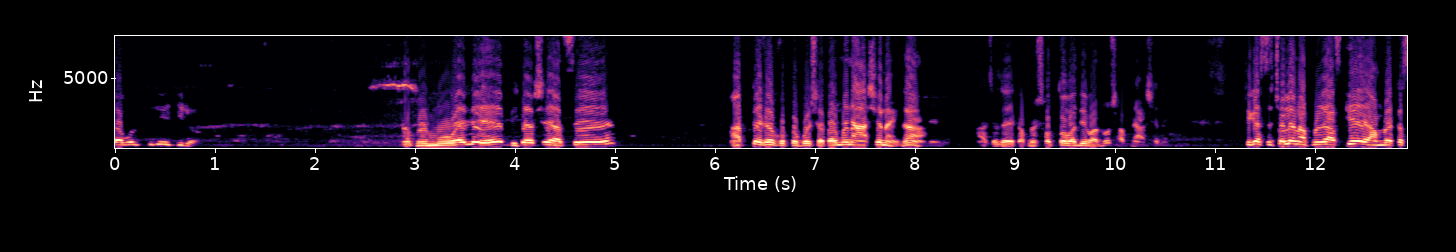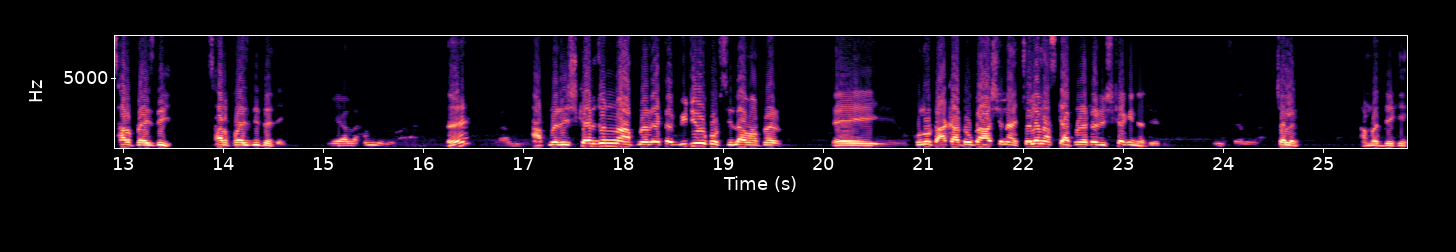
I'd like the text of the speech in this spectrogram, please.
double three zero আপনার মোবাইলে বিকাশে আছে আট টাকা কত পয়সা? তার মানে আসে নাই না? আচ্ছা যাই আপনার সত্যবাদী মানুষ আপনি আসে নাই। ঠিক আছে চলেন আপনারা আজকে আমরা একটা সারপ্রাইজ দিই। সারপ্রাইজ দিতে যাই। আলহামদুলিল্লাহ। হ্যাঁ? আপনার রিস্কার জন্য আপনার একটা ভিডিও করছিলাম আপনার এই কোনো টাকা টোকা আসে না চলেন আজকে আপনার একটা রিস্কা কিনে দিয়ে দিই। ইনশাআল্লাহ। চলেন আমরা দেখি।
